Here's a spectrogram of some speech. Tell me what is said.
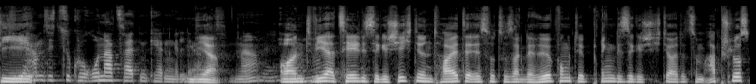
die, Die haben sich zu Corona-Zeiten kennengelernt. Ja. Ne? Und wir erzählen diese Geschichte und heute ist sozusagen der Höhepunkt. Wir bringen diese Geschichte heute zum Abschluss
